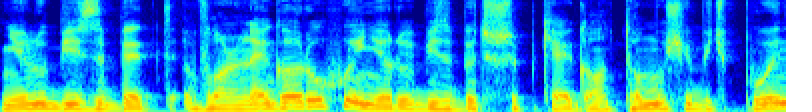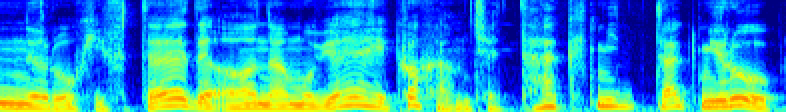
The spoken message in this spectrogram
nie lubi zbyt wolnego ruchu i nie lubi zbyt szybkiego. To musi być płynny ruch i wtedy ona mówi, ej, kocham cię, tak mi, tak mi rób.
